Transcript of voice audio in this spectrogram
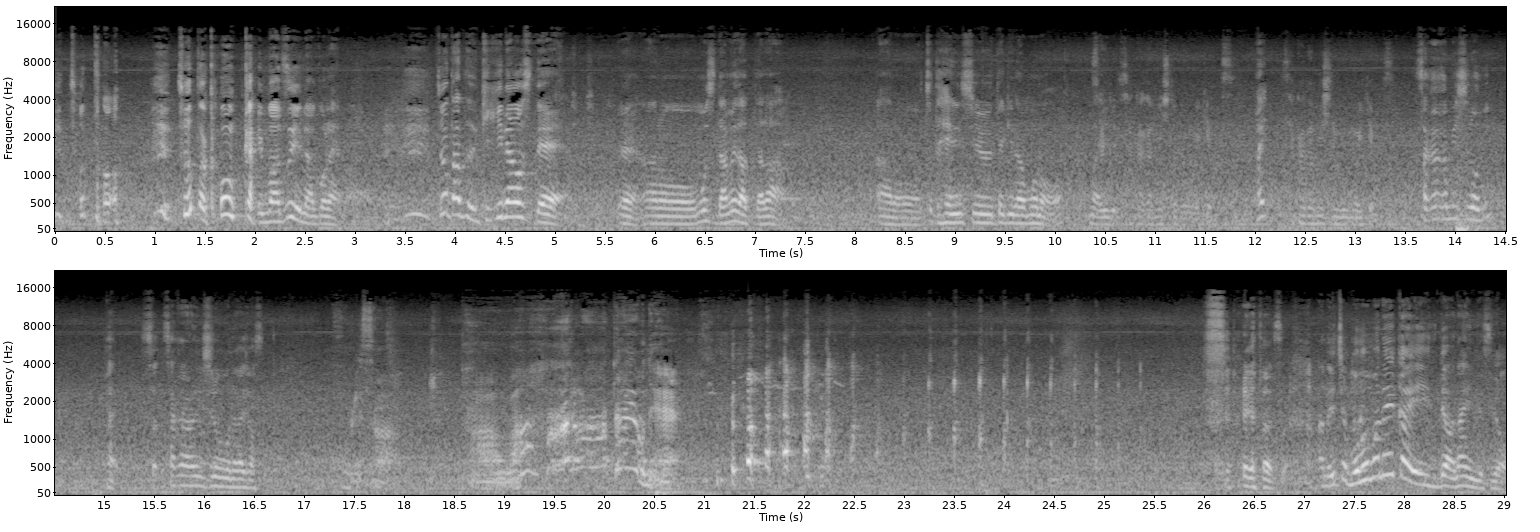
ちょっと ちょっと今回まずいなこれ。ちょっと後で聞き直して、ええあのもしダメだったらあのちょっと編集的なものを、まあ、坂上忍もいけます。はい。坂上忍もいけます。坂上忍？はい。さ坂上忍お願いします。これさ、パワハラだよね。ありがとうございます。あの一応モノマネ会ではないんですよ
